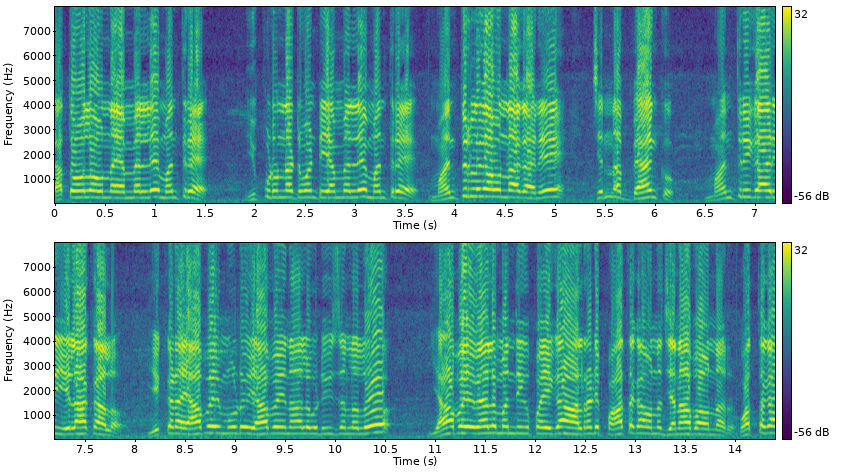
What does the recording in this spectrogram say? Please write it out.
గతంలో ఉన్న ఎమ్మెల్యే మంత్రే ఇప్పుడున్నటువంటి ఎమ్మెల్యే మంత్రే మంత్రులుగా ఉన్నా కానీ చిన్న బ్యాంకు మంత్రి గారి ఇలాకాలో ఇక్కడ యాభై మూడు యాభై నాలుగు డివిజన్లలో యాభై వేల మందికి పైగా ఆల్రెడీ పాతగా ఉన్న జనాభా ఉన్నారు. కొత్తగా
